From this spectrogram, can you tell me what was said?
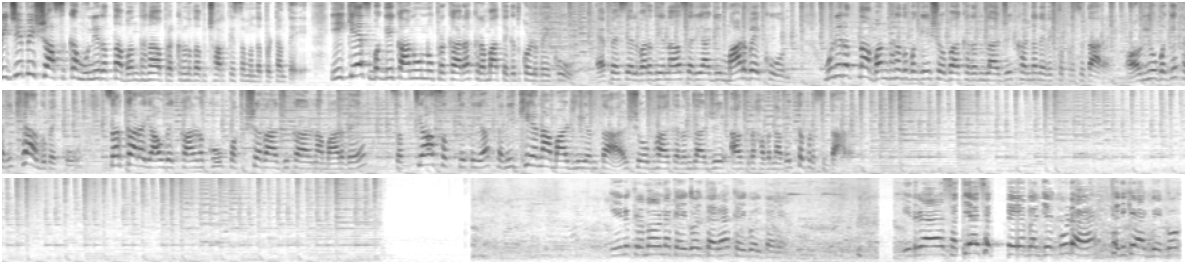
BJP ಶಾಸಕ ಮುನಿರತ್ನ ಬಂಧನ ಪ್ರಕರಣದ ವಿಚಾರಕ್ಕೆ ಸಂಬಂಧಪಟ್ಟಂತೆ ಈ ಕೇಸ್ ಬಗ್ಗೆ ಕಾನೂನು ಪ್ರಕಾರ ಕ್ರಮ ತೆಗೆದುಕೊಳ್ಳಬೇಕು. ಎಫ್ಎಸ್ಎಲ್ ವರದಿಯನ್ನು ಸರಿಯಾಗಿ ಮಾಡಬೇಕು ಮುನಿರತ್ನ ಬಂಧನದ ಬಗ್ಗೆ ಶೋಭಾ ಕರಂದ್ಲಾಜೆ ಖಂಡನೆ ವ್ಯಕ್ತಪಡಿಸಿದ್ದಾರೆ. ಆಡಿಯೋ ಬಗ್ಗೆ ತನಿಖೆ ಆಗಬೇಕು. ಸರ್ಕಾರ ಯಾವುದೇ ಕಾರಣಕ್ಕೂ ಪಕ್ಷ ರಾಜಕಾರಣ ಮಾಡದೆ ಸತ್ಯಾಸತ್ಯತೆಯ ತನಿಖೆಯನ್ನ ಮಾಡಲಿ ಅಂತ ಶೋಭಾ ಕರಂದ್ಲಾಜೆ ಆಗ್ರಹವನ್ನು ವ್ಯಕ್ತಪಡಿಸಿದ್ದಾರೆ. ಏನು ಕ್ರಮವನ್ನು ಕೈಗೊಳ್ತಾರ? ಕೈಗೊಳ್ತಾರೆ. ಇದರ ಸತ್ಯಾಸತ್ಯತೆಯ ಬಗ್ಗೆ ಕೂಡ ತನಿಖೆ ಆಗಬೇಕು.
